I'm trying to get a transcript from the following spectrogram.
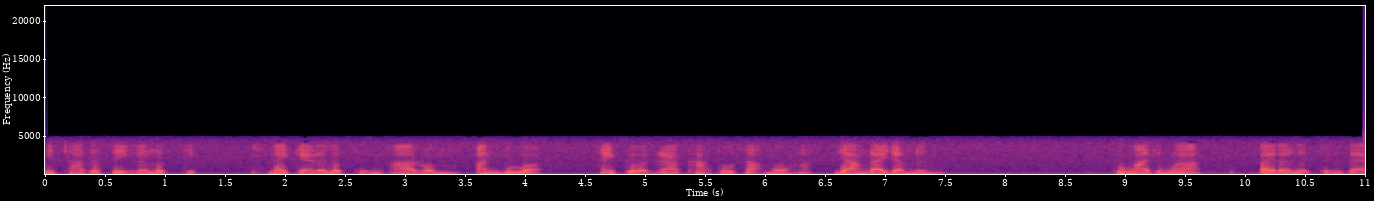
มิจฉาสติระลึกผิดในแก่ระลึกถึงอารมณ์ อันยั่วให้เกิดราคะโทสะโมหะ อย่างใดอย่างหนึ่ง คือหมายถึงว่า ไประลึกถึงแต่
